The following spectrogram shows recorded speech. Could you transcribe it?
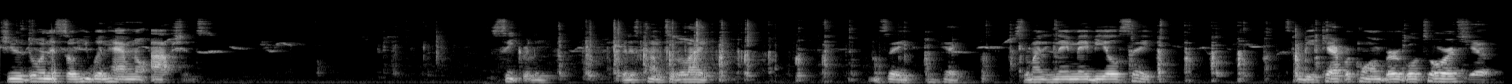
She was doing this so he wouldn't have no options. Secretly. But it's come to the light. I'll say, okay. Somebody's name may be Osei. Gonna be Capricorn, Virgo, Taurus, yep.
